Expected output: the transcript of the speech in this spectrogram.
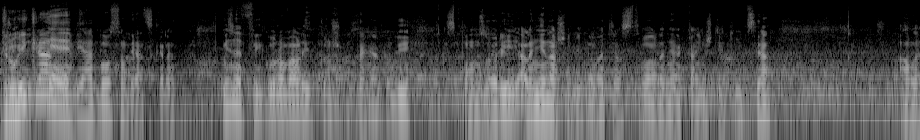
Druhýkrát? Nie, viac, bol som viackrát. My sme figurovali trošku tak akoby sponzori, ale nie naše vydavateľstvo, ale nejaká inštitúcia. Ale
